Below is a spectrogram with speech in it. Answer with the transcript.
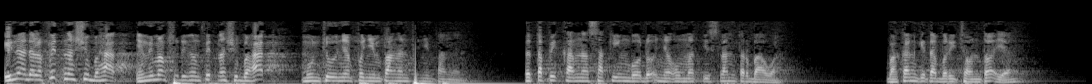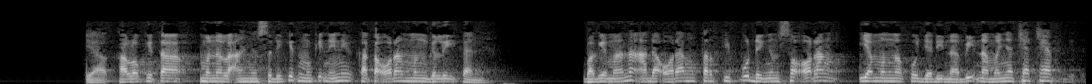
Ini adalah fitnah syubhat. Yang dimaksud dengan fitnah syubhat munculnya penyimpangan-penyimpangan. Tetapi karena saking bodohnya umat Islam terbawa. Bahkan kita beri contoh ya, Ya, kalau kita menelaahnya sedikit mungkin ini kata orang menggelikan. Bagaimana ada orang tertipu dengan seorang yang mengaku jadi nabi namanya Cecep gitu.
